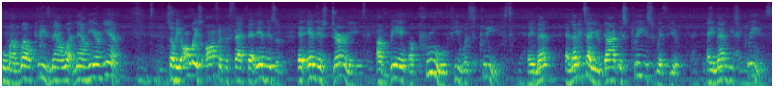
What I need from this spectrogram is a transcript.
whom I'm well pleased. Now what? Now hear him. So he always offered the fact that in his in his journey of being approved, he was pleased. Amen. And let me tell you, God is pleased with you. Amen. He's pleased.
